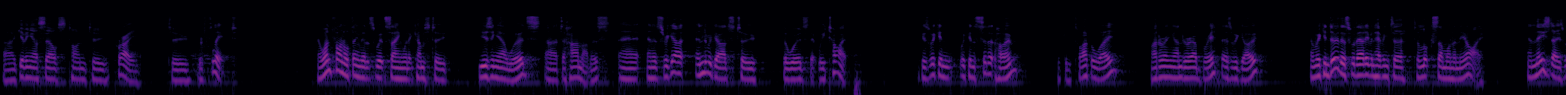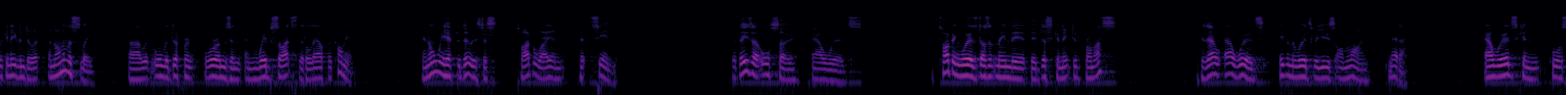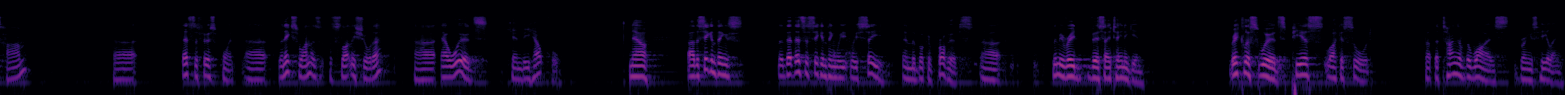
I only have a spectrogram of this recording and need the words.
uh, giving ourselves time to pray, to reflect. Now, one final thing that it's worth saying when it comes to using our words uh, to harm others, uh, and it's regard, in regards to the words that we type. Because we can, we can sit at home, we can type away, muttering under our breath as we go, and we can do this without even having to, to look someone in the eye. And these days we can even do it anonymously uh, with all the different forums and, and websites that allow for comment. And all we have to do is just type away and hit send. But these are also our words. Typing words doesn't mean they're, they're disconnected from us, because our, our words, even the words we use online, matter. Our words can cause harm. Uh, that's the first point. Uh, the next one is slightly shorter. Uh, our words can be helpful. Now, uh, the second thing's that, that's the second thing we, we see in the book of Proverbs. Uh, let me read verse 18 again. Reckless words pierce like a sword, but the tongue of the wise brings healing.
